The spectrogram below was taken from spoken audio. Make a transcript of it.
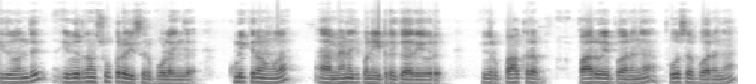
இது வந்து இவர் தான் சூப்பர்வைசர் போல் இங்கே. குளிக்கிறவங்கள மேனேஜ் பண்ணிகிட்டு இருக்காரு இவர். இவர் பார்க்குற பார்வை பாருங்கள் பூசை பாருங்கள்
